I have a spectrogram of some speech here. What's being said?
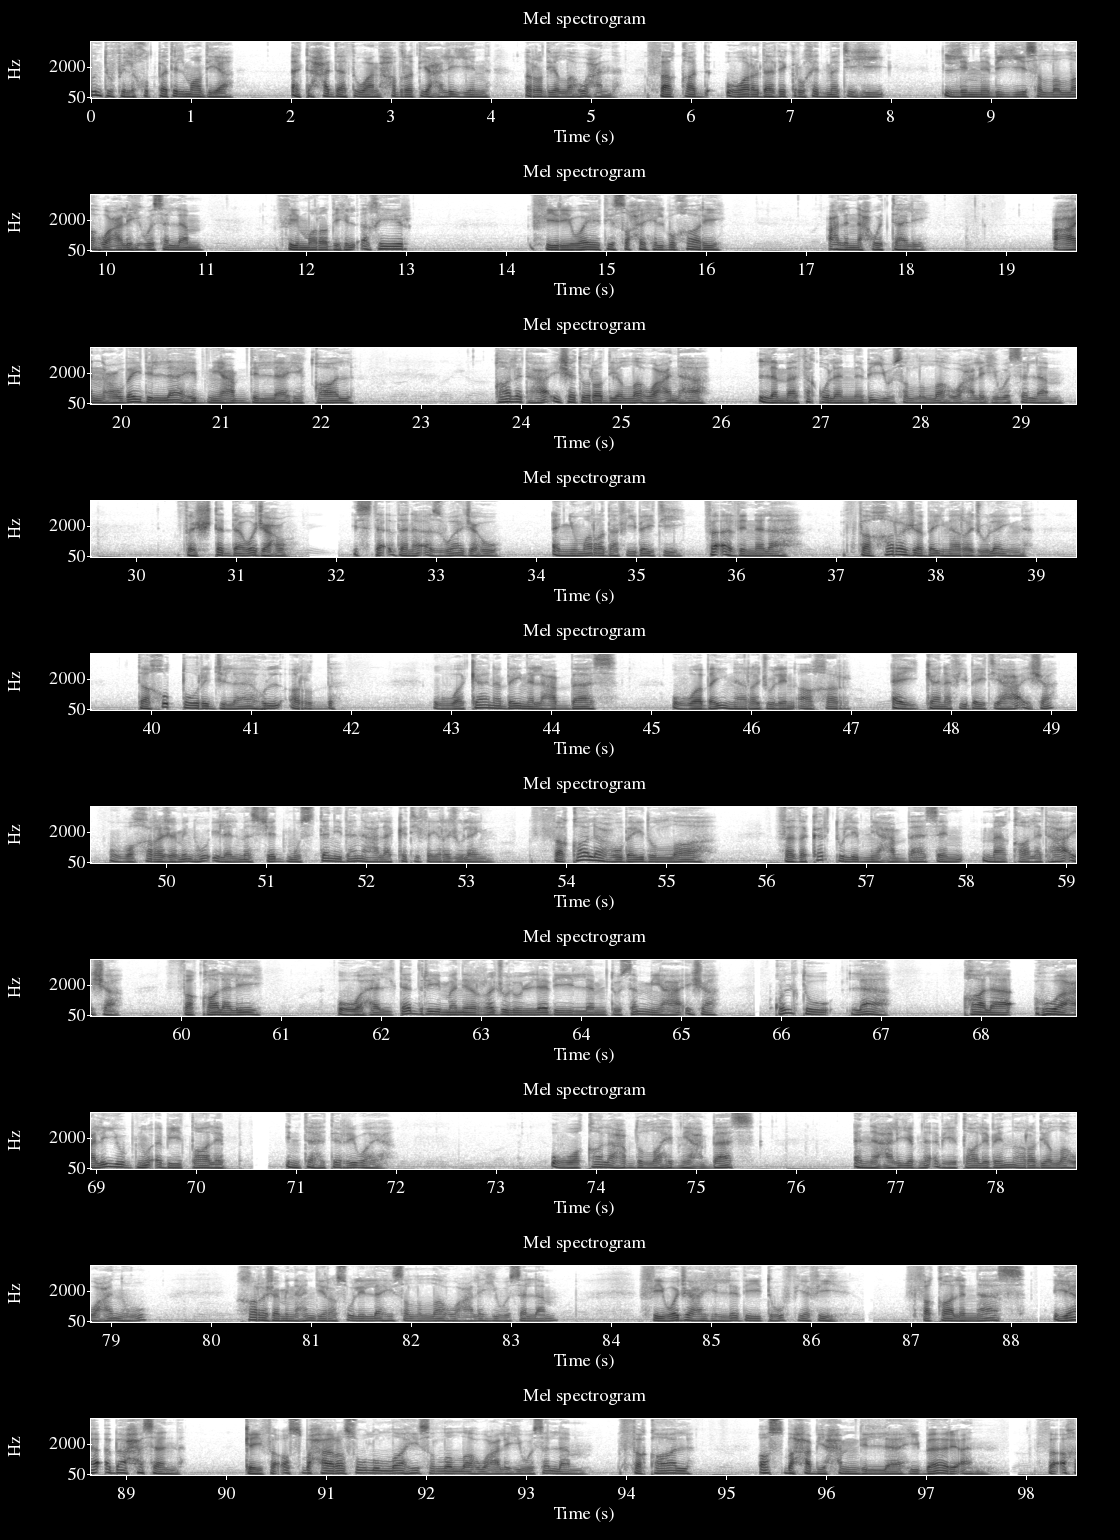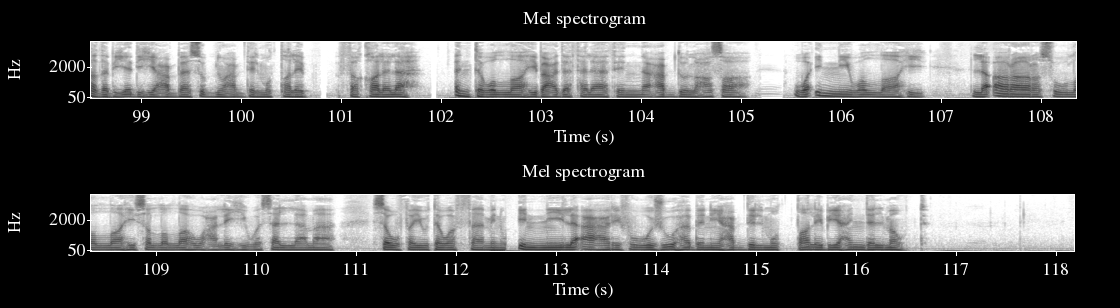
كنت في الخطبة الماضية أتحدث عن حضرة علي رضي الله عنه فقد ورد ذكر خدمته للنبي صلى الله عليه وسلم في مرضه الأخير في رواية صحيح البخاري على النحو التالي عن عبيد الله بن عبد الله قال قالت عائشة رضي الله عنها لما ثقل النبي صلى الله عليه وسلم فاشتد وجعه. استأذن أزواجه أن يمرض في بيتي فأذن له فخرج بين رجلين تخط رجلاه الأرض وكان بين العباس وبين رجل آخر. أي كان في بيت عائشة وخرج منه إلى المسجد مستندا على كتفي رجلين. فقال عبيد الله فذكرت لابن عباس ما قالت عائشة. فقال لي وهل تدري من الرجل الذي لم تسمي عائشة؟ قلت لا. قال هو علي بن أبي طالب. انتهت الرواية. وقال عبد الله بن عباس أن علي بن أبي طالب رضي الله عنه خرج من عند رسول الله صلى الله عليه وسلم في وجعه الذي توفي فيه. فقال الناس يا أبا حسن كيف أصبح رسول الله صلى الله عليه وسلم؟ فقال أصبح بحمد الله بارئا. فأخذ بيده عباس بن عبد المطلب فقال له أنت والله بعد ثلاث عبد العصا وإني والله لأرى رسول الله صلى الله عليه وسلم سوف يتوفى من إني لأعرف وجوه بني عبد المطلب عند الموت.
